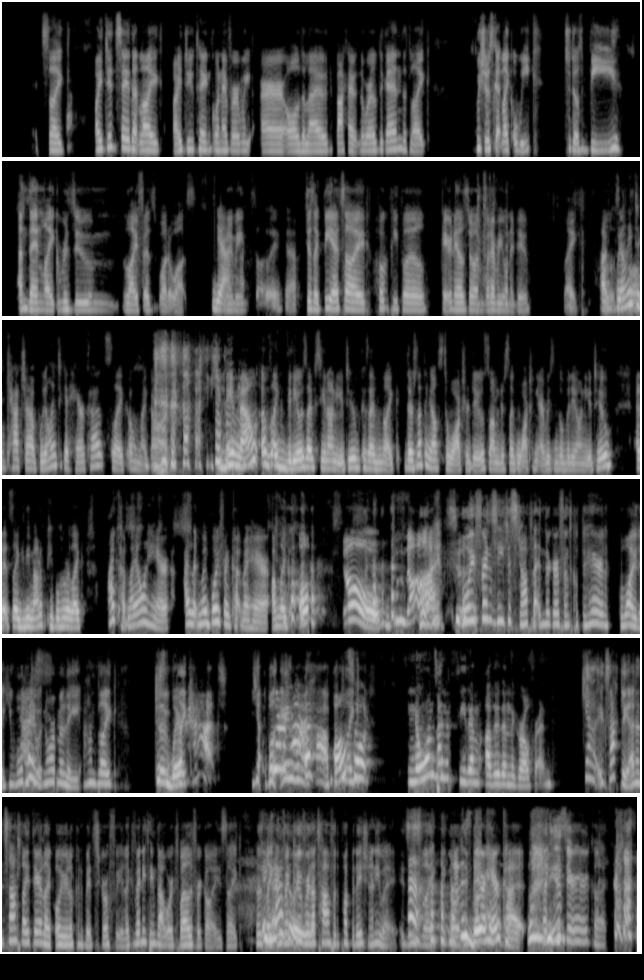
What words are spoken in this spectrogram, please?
it's like i did say that like i do think whenever we are all allowed back out in the world again that like we should just get like a week to just be and then like resume life as what it was yeah what I mean? absolutely yeah just like be outside hug people get your nails done whatever you want to do Like we all need to catch up. We all need to get haircuts. Like, oh my god. Yeah. the amount of like videos I've seen on YouTube because I'm like, there's nothing else to watch or do, so I'm just like watching every single video on YouTube, and it's like the amount of people who are like, I cut my own hair, I let my boyfriend cut my hair. I'm like, oh no, do not. boyfriends need to stop letting their girlfriends cut their hair. Like why? Like you wouldn't do it normally, and like just the- wear like, a hat. yeah, well, Wear a a wear a hat. but also, like no one's gonna see them other than the girlfriend. yeah, exactly. And it's not like they're like, oh, you're looking a bit scruffy. Like if anything, that works well for guys. Like like in Vancouver, that's half of the population anyway. It's just like you know, That is their haircut. That is their haircut.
